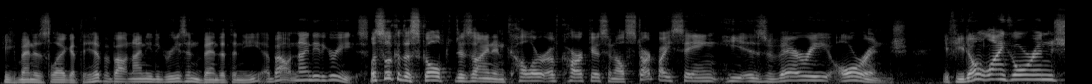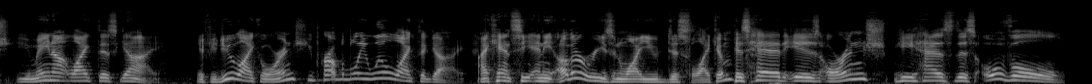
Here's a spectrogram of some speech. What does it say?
He can bend his leg at the hip about 90 degrees and bend at the knee about 90 degrees. Let's look at the sculpt, design, and color of Carcass, and I'll start by saying he is very orange. If you don't like orange, you may not like this guy. If you do like Orange, you probably will like the guy. I can't see any other reason why you dislike him. His head is orange. He has this oval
